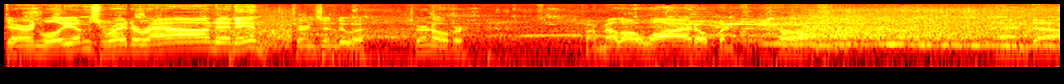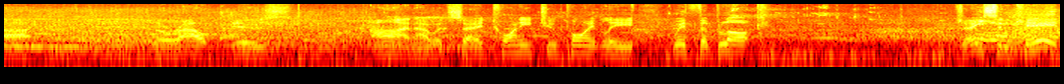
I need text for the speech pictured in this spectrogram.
Deron Williams right around and in. Turns into a turnover. Carmelo wide open. Oh. And uh, the route is on, I would say. 22-point lead. with the block. Jason Kidd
